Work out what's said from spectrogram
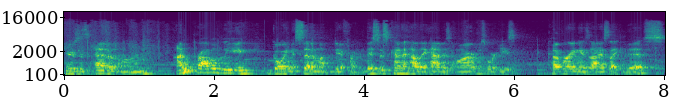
Here's his other arm. I'm probably going to set him up different. This is kind of how they have his arms where he's covering his eyes like this.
